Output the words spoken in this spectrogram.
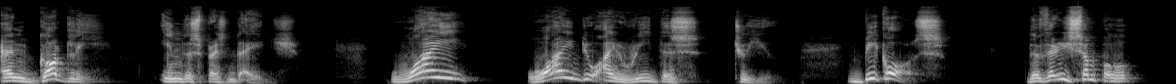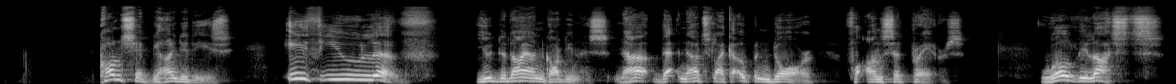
and godly in this present age. Why, why do I read this to you? Because the very simple concept behind it is if you live, you deny ungodliness. Now, that, now it's like an open door for answered prayers. Worldly lusts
